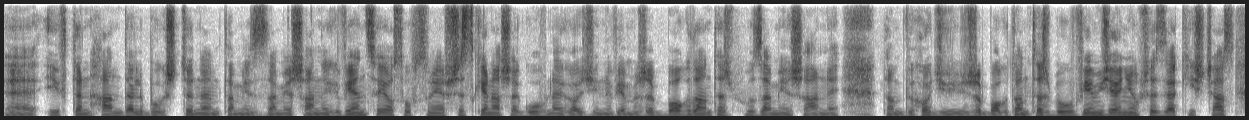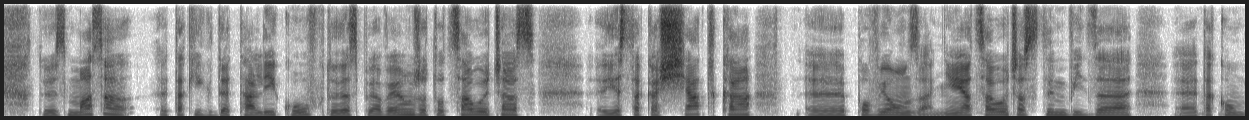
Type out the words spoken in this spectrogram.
e, i w ten handel bursztynem tam jest zamieszanych więcej osób, w sumie wszystkie nasze główne rodziny. Wiemy, że Bogdan też był zamieszany, tam wychodzi, że Bogdan też był w więzieniu przez jakiś czas. To jest masa e, takich detalików, które sprawiają, że to cały czas jest taka siatka e, powiązań. Nie? Ja cały czas w tym widzę taką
